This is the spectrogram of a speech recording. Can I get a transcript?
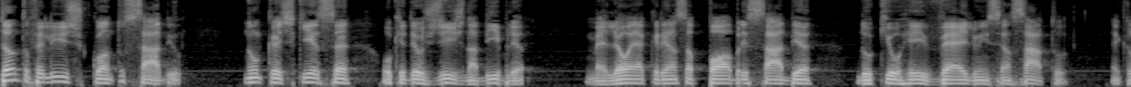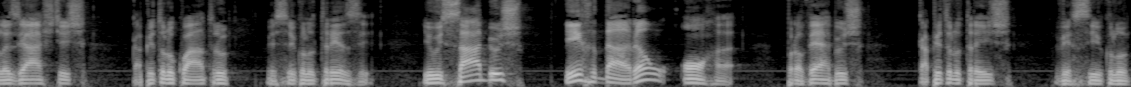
tanto feliz quanto sábio. Nunca esqueça o que Deus diz na Bíblia. Melhor é a criança pobre e sábia do que o rei velho insensato. Eclesiastes, capítulo 4, versículo 13. E os sábios herdarão honra. Provérbios, capítulo 3, versículo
